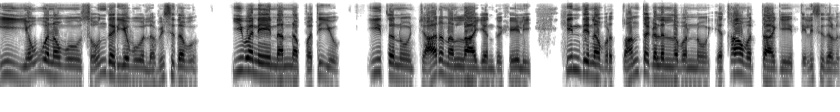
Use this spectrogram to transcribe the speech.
ಈ ಯೌವನವು ಸೌಂದರ್ಯವೂ ಲಭಿಸಿದವು. ಇವನೇ ನನ್ನ ಪತಿಯು, ಈತನು ಜಾರನಲ್ಲ ಎಂದು ಹೇಳಿ ಹಿಂದಿನ ವೃತ್ತಾಂತಗಳೆಲ್ಲವನ್ನು ಯಥಾವತ್ತಾಗಿ ತಿಳಿಸಿದಳು.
